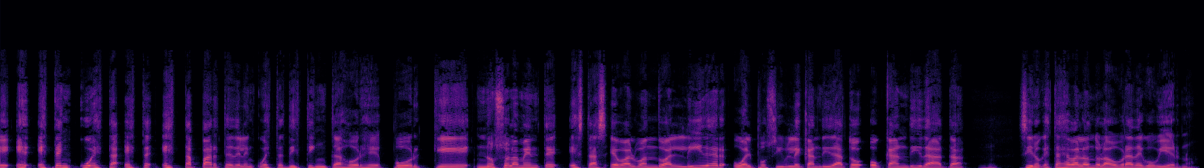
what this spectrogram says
eh, eh, esta encuesta, esta, esta parte de la encuesta es distinta, Jorge, porque no solamente estás evaluando al líder o al posible candidato o candidata, sino que estás evaluando la obra de gobierno.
